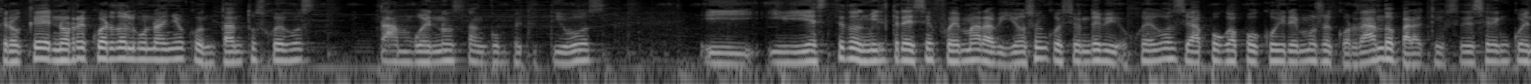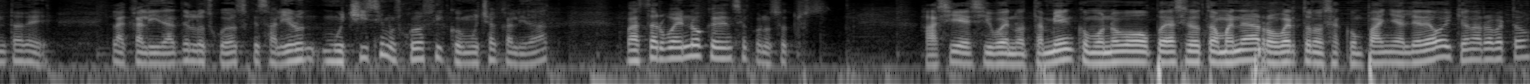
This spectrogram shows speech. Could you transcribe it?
creo que no recuerdo algún año con tantos juegos tan buenos, tan competitivos y, este 2013 fue maravilloso en cuestión de videojuegos. Ya poco a poco iremos recordando para que ustedes se den cuenta de la calidad de los juegos que salieron. Muchísimos juegos y con mucha calidad. Va a estar bueno, quédense con nosotros. Así es, y bueno, también como no puede ser de otra manera, Roberto nos acompaña el día de hoy. ¿Qué onda, Roberto?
